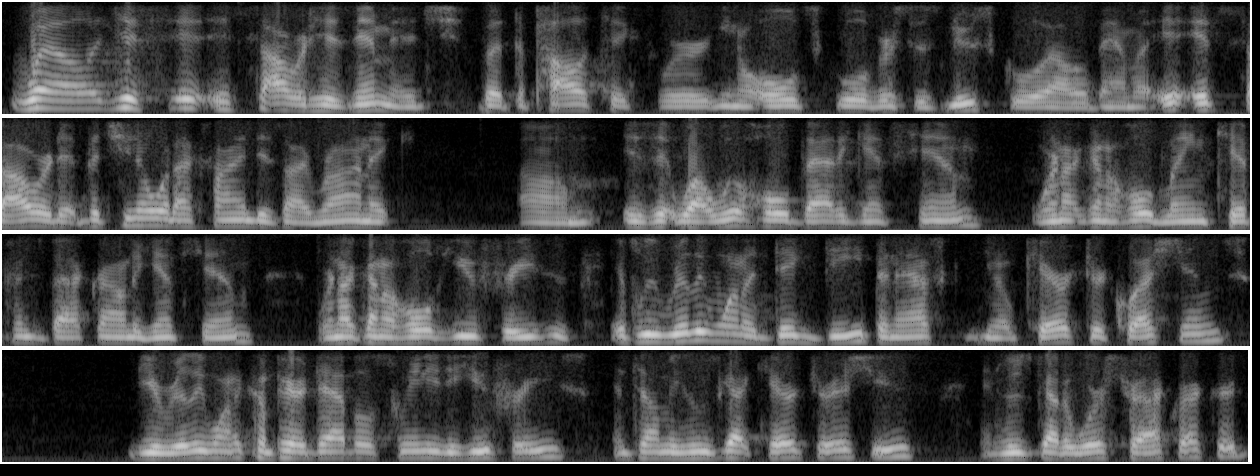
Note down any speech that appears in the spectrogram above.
Well, it just it, it, soured his image, but the politics were you know old school versus new school Alabama. It, it soured it, but you know what I find is ironic um, is that while we'll hold that against him, we're not going to hold Lane Kiffin's background against him. We're not going to hold Hugh Freeze's. If we really want to dig deep and ask you know character questions, do you really want to compare Dabo Sweeney to Hugh Freeze and tell me who's got character issues and who's got a worse track record?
